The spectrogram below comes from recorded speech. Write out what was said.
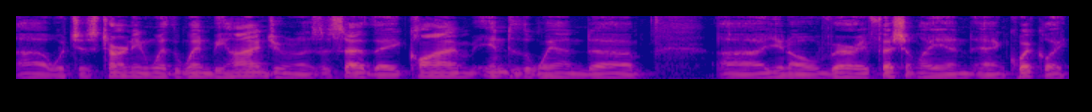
uh, which is turning with the wind behind you. And as I said, they climb into the wind, uh, uh, you know, very efficiently and, and quickly.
